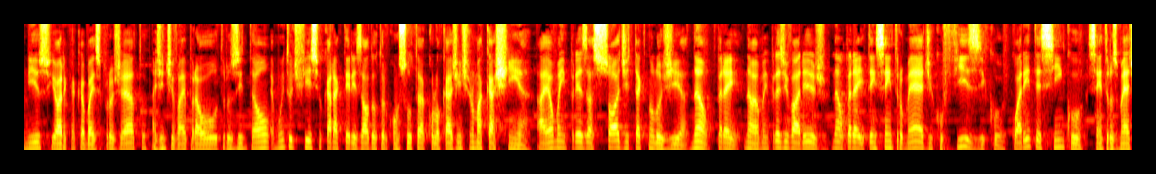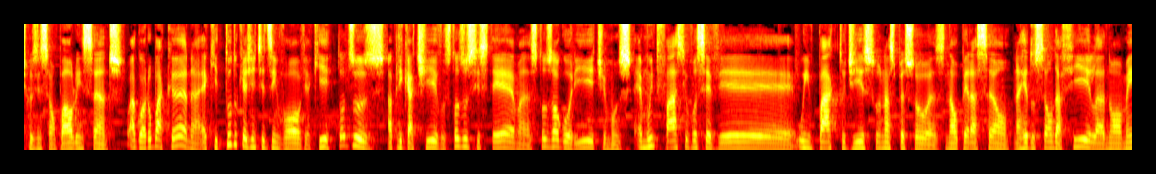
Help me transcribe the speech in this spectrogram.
nisso e a hora que acabar esse projeto, a gente vai para outros. Então é muito difícil caracterizar o Doutor Consulta, colocar a gente numa caixinha. Ah, é uma empresa só de tecnologia. Não, peraí. Não, é uma empresa de varejo. Não, peraí. Tem centro médico, físico, 45 centros médicos em São Paulo e em Santos. Agora, o bacana é que tudo que a gente desenvolve aqui, todos os aplicativos, todos os sistemas, todos os algoritmos, é muito fácil você ver o impacto disso nas pessoas, na operação, na redução da fila, no aumento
